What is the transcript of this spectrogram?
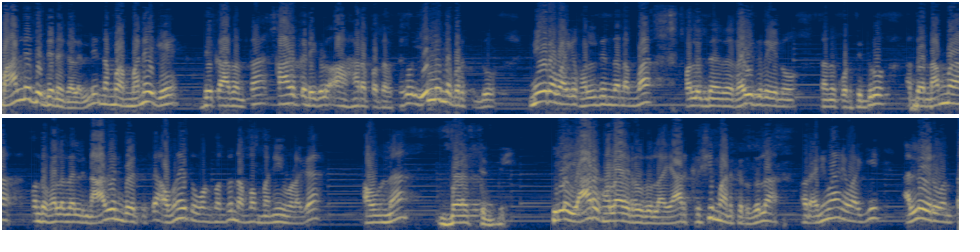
ಬಾಲ್ಯದ ದಿನಗಳಲ್ಲಿ ನಮ್ಮ ಮನೆಗೆ ಬೇಕಾದಂತ ಕಾಳು ಕಡಿಗಳು ಆಹಾರ ಪದಾರ್ಥಗಳು ಎಲ್ಲಿಂದ ಬರ್ತಿದ್ವು? ನೇರವಾಗಿ ಹೊಲದಿಂದ ನಮ್ಮ ಹೊಲದಿಂದ ರೈತರು ಏನು ತಂದು ಕೊಡ್ತಿದ್ರು? ಅಥವಾ ನಮ್ಮ ಒಂದು ಹೊಲದಲ್ಲಿ ನಾವೇನ್ ಬೆಳಿತಿದ್ದೆ ಅವನೇ ತಗೊಂಡ್ ಬಂದು ನಮ್ಮ ಮನೆಯೊಳಗ ಅವನ್ನ ಬಳಸ್ತಿದ್ವಿ. ಇಲ್ಲ, ಯಾರು ಹೊಲ ಇರೋದಿಲ್ಲ ಯಾರು ಕೃಷಿ ಮಾಡ್ತಿರೋದಿಲ್ಲ ಅವ್ರು ಅನಿವಾರ್ಯವಾಗಿ ಅಲ್ಲೇ ಇರುವಂತ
